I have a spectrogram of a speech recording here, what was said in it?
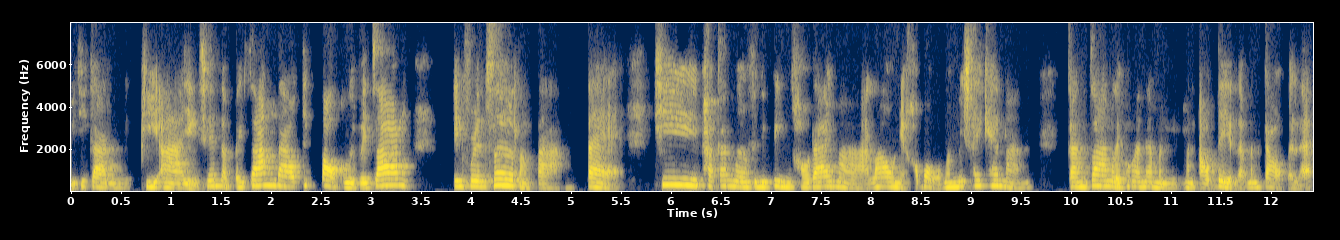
วิธีการ PR อย่างเช่นไปจ้างดาว TikTok หรือไปจ้างอินฟลูเอนเซอร์ต่างๆ แต่ที่พรรคการเมืองฟิลิปปินส์เขาได้มาเล่าเนี่ยเขาบอกว่ามันไม่ใช่แค่นั้น การจ้างอะไรพวกนั้นเนี่ยมันมันอัปเดตแล้วมันเก่าไปแล้ว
